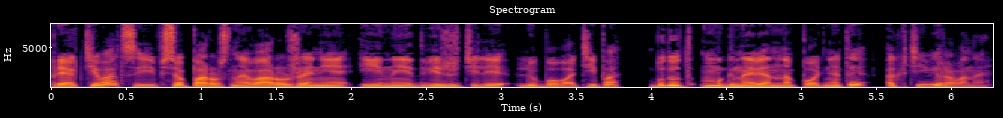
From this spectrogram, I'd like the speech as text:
При активации все парусное вооружение и иные движители любого типа будут мгновенно подняты, активированы.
